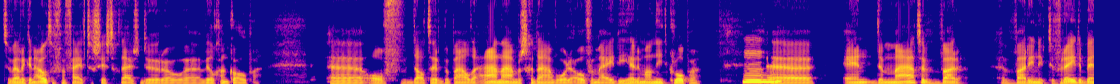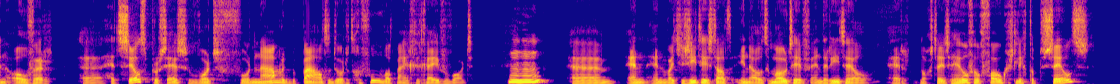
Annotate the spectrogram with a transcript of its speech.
Terwijl ik een auto van 50, 60.000 euro eh, wil gaan kopen. Eh, of dat er bepaalde aannames gedaan worden over mij die helemaal niet kloppen. Eh, en de mate waar, waarin ik tevreden ben over het salesproces wordt voornamelijk bepaald door het gevoel wat mij gegeven wordt. Mhm. Ehm, en, en wat je ziet is dat in de automotive en de retail er nog steeds heel veel focus ligt op de sales.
